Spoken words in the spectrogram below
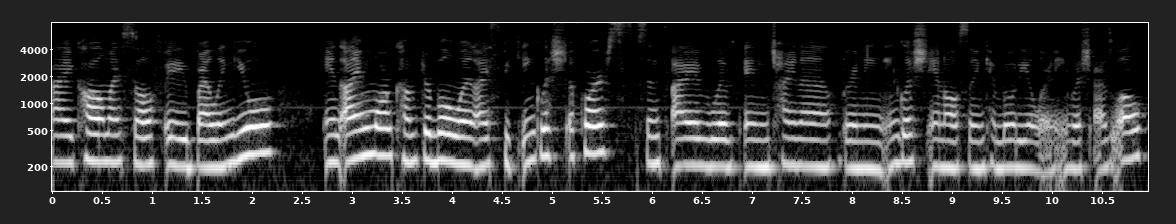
I call myself a bilingual, and I'm more comfortable when I speak English, of course, since I've lived in China learning English and also in Cambodia learning English as well.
